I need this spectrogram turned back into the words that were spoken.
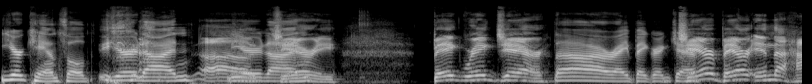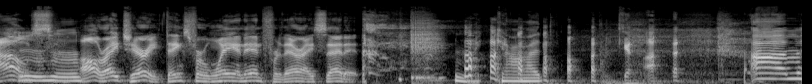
You're canceled. You're done. Oh, You're done. Jerry. Big Rig Jer. All right, Big Rig Jer. Jer Bear in the house. Mm-hmm. All right, Jerry. Thanks for weighing in for there. I said it. Oh my god. Um,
